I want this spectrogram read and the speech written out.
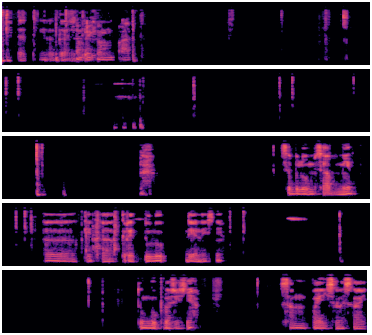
kita tinggal ganti sampai ke 4 sebelum submit eh, kita create dulu DNS-nya tunggu prosesnya sampai selesai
